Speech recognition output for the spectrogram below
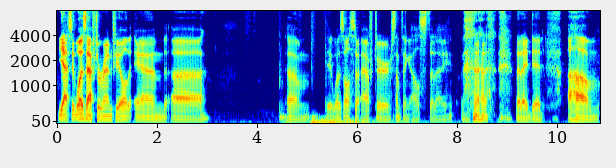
Yes, it was after Renfield and, uh, um it was also after something else that I that I did. Um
